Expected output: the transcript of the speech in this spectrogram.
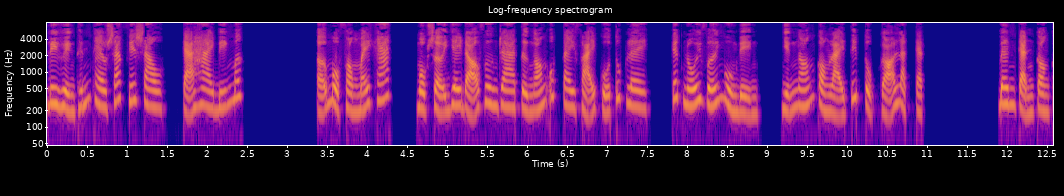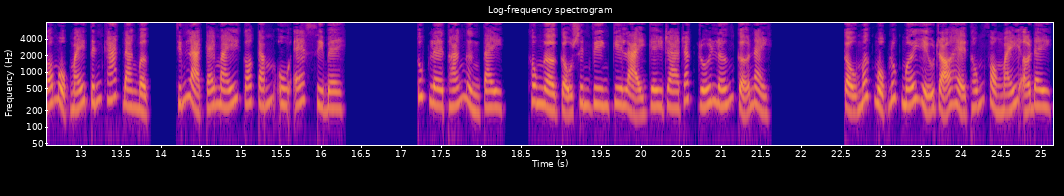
Ly huyền thính theo sát phía sau, cả hai biến mất. Ở một phòng máy khác, một sợi dây đỏ vươn ra từ ngón út tay phải của Túc Lê, kết nối với nguồn điện, những ngón còn lại tiếp tục gõ lạch cạch. Bên cạnh còn có một máy tính khác đang bật, chính là cái máy có cắm USB. Túc Lê thoáng ngừng tay, không ngờ cậu sinh viên kia lại gây ra rắc rối lớn cỡ này. Cậu mất một lúc mới hiểu rõ hệ thống phòng máy ở đây,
